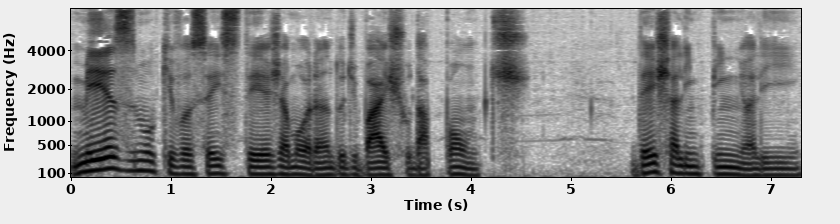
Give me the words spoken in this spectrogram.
Mesmo que você esteja morando debaixo da ponte, deixa limpinho ali,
